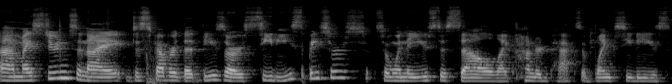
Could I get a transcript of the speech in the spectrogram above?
Um, my students and I discovered that these are CD spacers. So when they used to sell like 100 packs of blank CDs,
